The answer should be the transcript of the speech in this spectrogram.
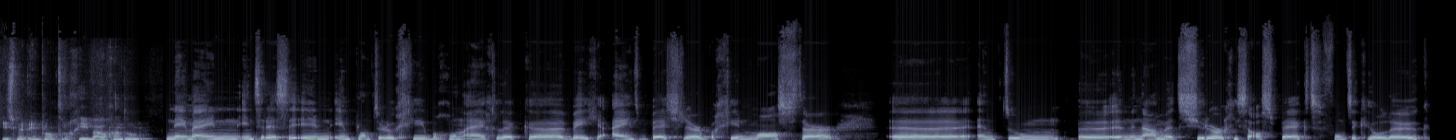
iets met implantologie wou gaan doen? Nee, mijn interesse in implantologie begon eigenlijk uh, een beetje eind bachelor, begin master. Uh, en toen, en met name het chirurgische aspect vond ik heel leuk.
